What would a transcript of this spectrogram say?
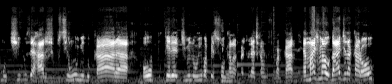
motivos errados, tipo ciúme do cara, ou por querer diminuir uma pessoa Sim. que ela faz que ela não ficou com a cara. É mais maldade da Carol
